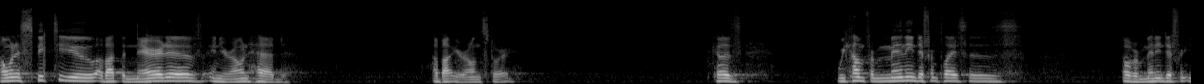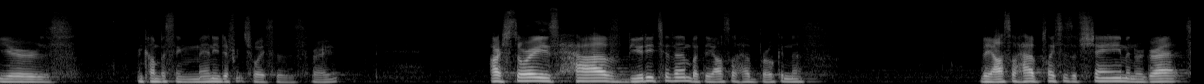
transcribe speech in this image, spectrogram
I want to speak to you about the narrative in your own head about your own story. Because we come from many different places over many different years, encompassing many different choices, right? Our stories have beauty to them, but they also have brokenness. They also have places of shame and regret.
